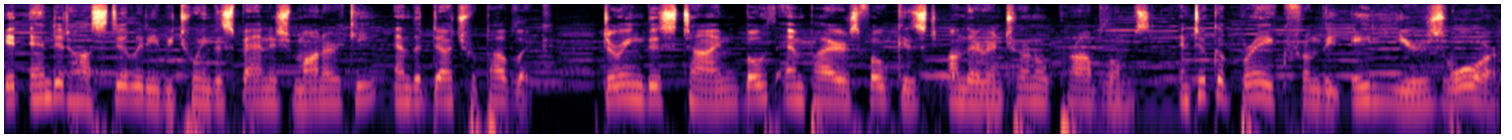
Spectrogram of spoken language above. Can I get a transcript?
It ended hostility between the Spanish monarchy and the Dutch Republic. During this time, both empires focused on their internal problems and took a break from the Eighty Years' War.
